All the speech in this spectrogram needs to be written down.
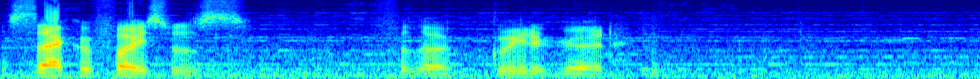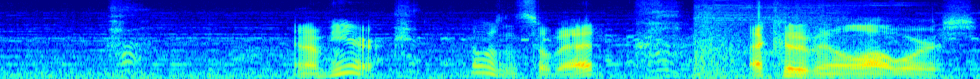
The sacrifice was for the greater good. And I'm here. That wasn't so bad. That could have been a lot worse.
